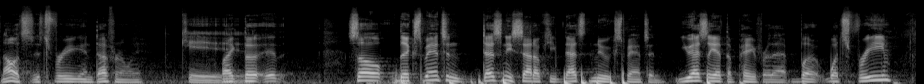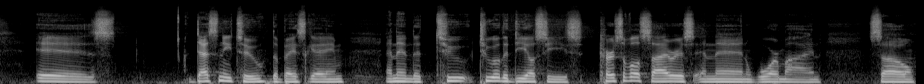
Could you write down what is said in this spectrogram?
no, it's it's free indefinitely. Kid. Like the, it, so the expansion Destiny Shadowkeep, that's the new expansion. You actually have to pay for that, but what's free is Destiny Two, the base game, and then the two two of the DLCs, Curse of Osiris, and then War Warmind. So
